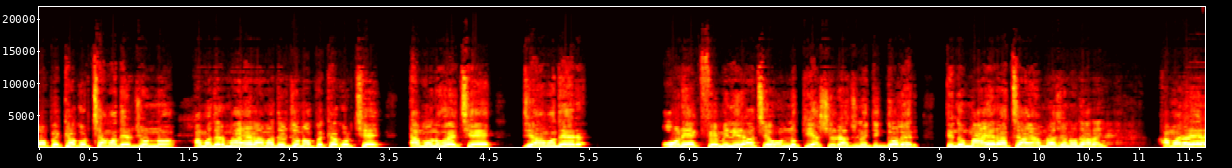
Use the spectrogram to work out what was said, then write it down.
অপেক্ষা করছে আমাদের জন্য, আমাদের মায়েরা আমাদের জন্য অপেক্ষা করছে। এমন হয়েছে যে আমাদের অনেক ফ্যামিলির আছে অন্য ক্রিয়াশীল রাজনৈতিক দলের কিন্তু মায়েরা চায় আমরা যেন দাঁড়াই। আমাদের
